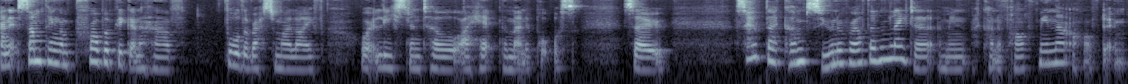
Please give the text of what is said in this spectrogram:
And it's something I'm probably going to have for the rest of my life, or at least until I hit the menopause. So let's hope that comes sooner rather than later. I mean, I kind of half mean that, I half don't.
